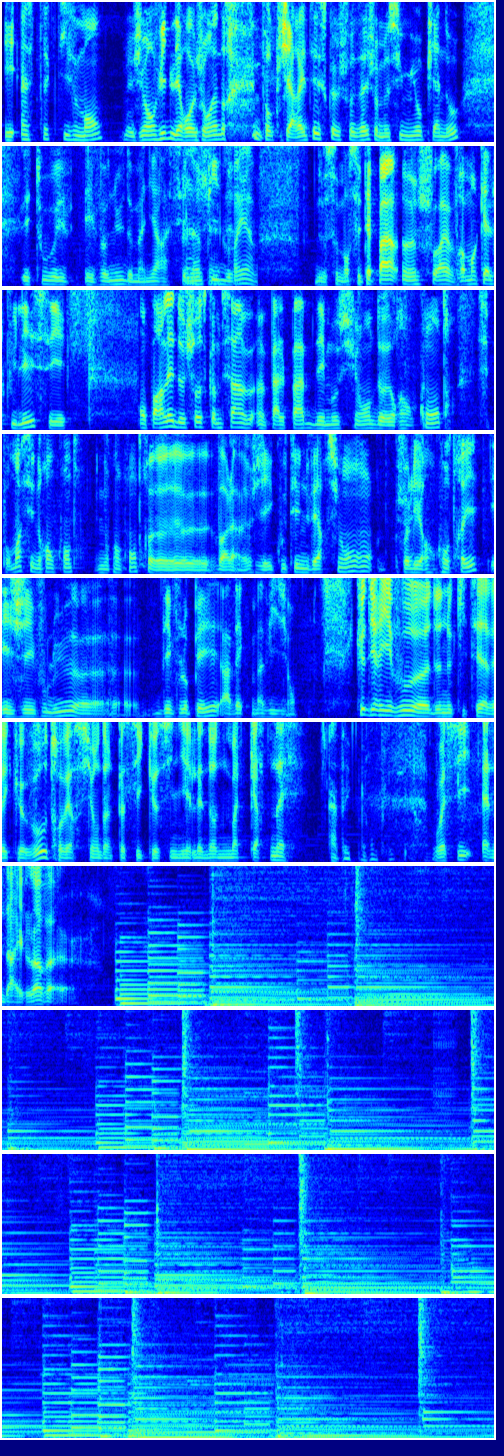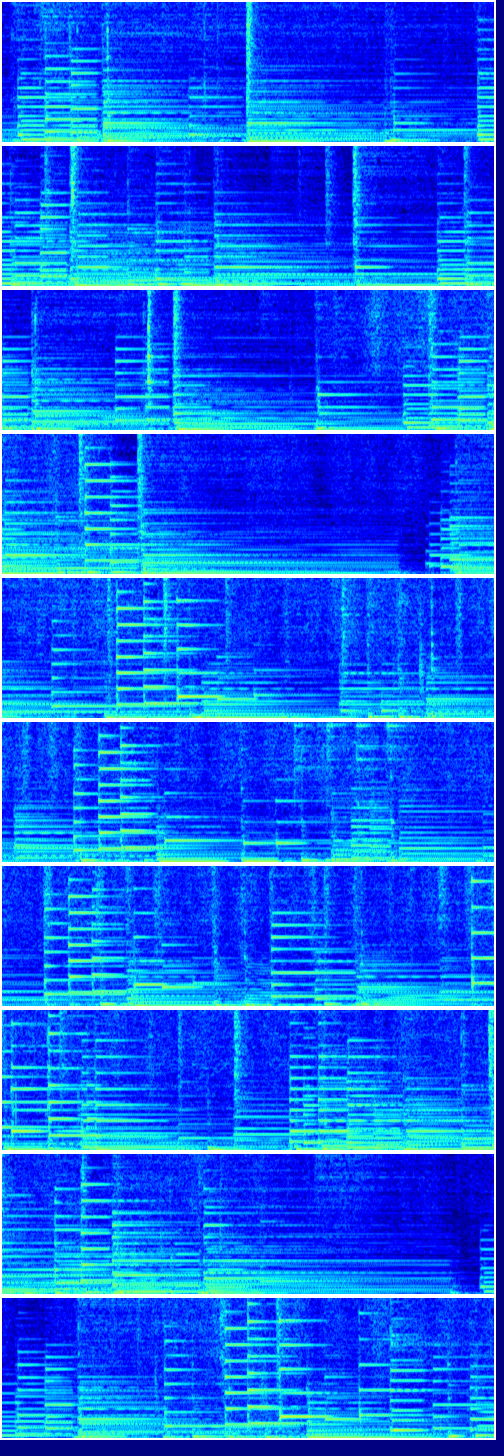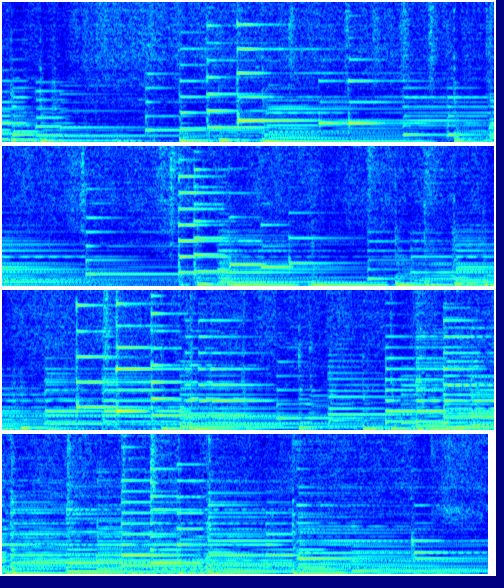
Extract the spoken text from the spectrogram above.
Et instinctivement, j'ai envie de les rejoindre. Donc j'ai arrêté ce que je faisais, je me suis mis au piano. Et tout est, est venu de manière assez Ah, c'est limpide. incroyable. De ce morceau. C'était pas un choix vraiment calculé. C'est on parlait de choses comme ça, impalpables, d'émotions, de rencontres. C'est pour moi, c'est une rencontre. Une rencontre. euh, voilà, j'ai écouté une version, je l'ai rencontrée et j'ai voulu euh, développer avec ma vision. Que diriez-vous euh, de nous quitter avec votre version d'un classique signé Lennon McCartney? Avec grand plaisir. Voici And I Love Her.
